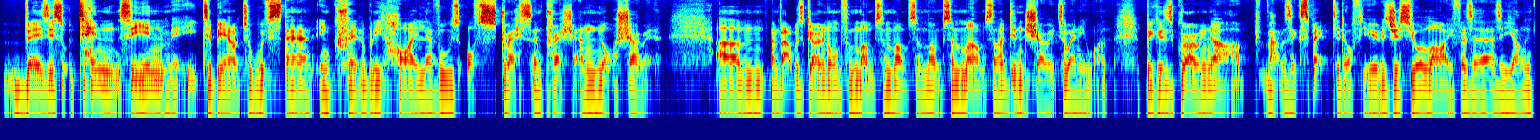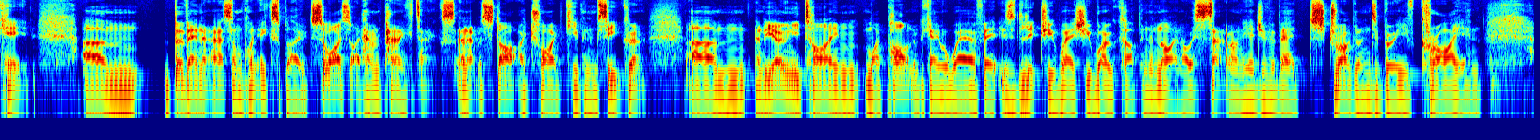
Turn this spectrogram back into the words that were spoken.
there's this tendency in me to be able to withstand incredibly high levels of stress and pressure and not show it. Um, and that was going on for months and months and months and months. And I didn't show it to anyone because growing up, that was expected of you. It was just your life as a, as a young kid. Um, but then at some point it explodes. So I started having panic attacks. And at the start, I tried keeping them secret. Um, and the only time my partner became aware of it is literally where she woke up in the night and I was sat around the edge of her bed, struggling to breathe, crying.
